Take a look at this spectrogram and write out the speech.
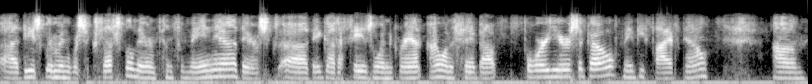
Uh, these women were successful. They're in Pennsylvania. They're, uh, they got a phase one grant, I want to say about four years ago, maybe five now. Um,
